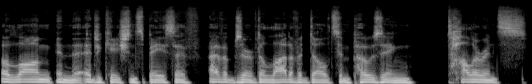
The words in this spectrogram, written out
along in the education space, I've I've observed a lot of adults imposing tolerance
